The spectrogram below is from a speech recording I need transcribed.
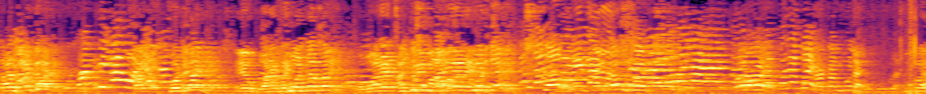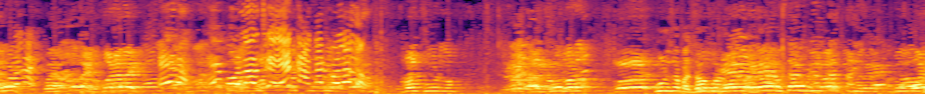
ચાલ, વરસાદ. પકડી લાવો છોડ દે. એ ઊભા ભાઈ. છોડ દે ભાઈ. ઊભા રહે. મારે છોડ દે. છોકરી ના છોડ, છોડ, કાકાને બોલાય. એ, એ, તું બોલ.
